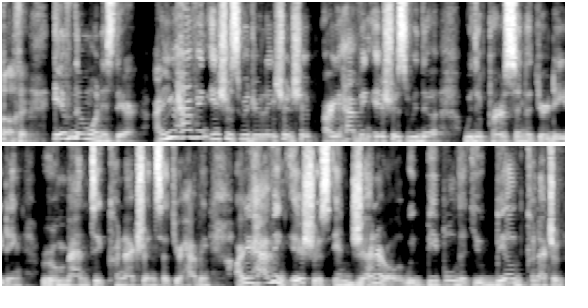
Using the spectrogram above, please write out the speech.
okay. if the one is there, are you having issues with relationship? Are you having issues with the with the person that you're dating? Romantic connections that you're having? Are you having issues in general with people that you build connection?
